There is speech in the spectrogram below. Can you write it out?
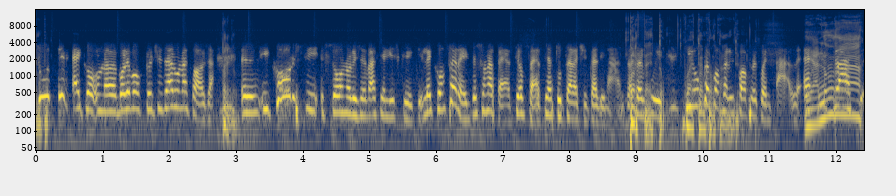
tutti. Ecco un, volevo precisare una cosa. Eh, i corsi sono riservati agli iscritti le conferenze sono aperte e offerte a tutta la cittadinanza, Perfetto, per cui chiunque può, può, frequentarle. Eh. E allora Grazie.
